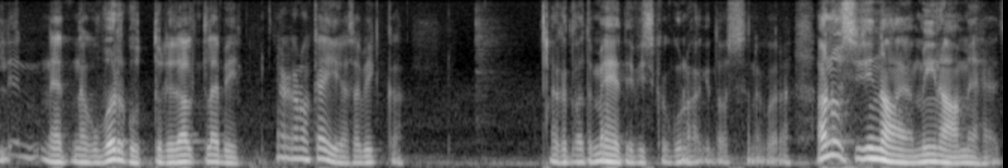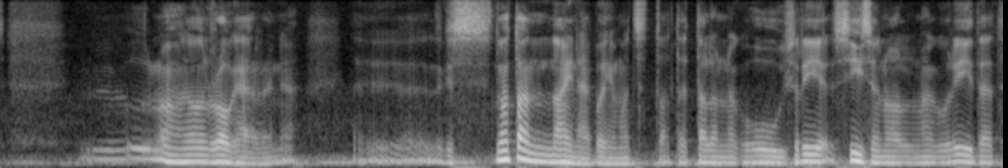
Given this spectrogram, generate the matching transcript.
need nagu võrgud tulid alt läbi, aga noh, käia saab ikka. aga vaata, mehed ei viska kunagi tosse nagu ära, aga no sina ja mina mehed, noh, on Roger onju kes, noh, ta on naine põhimõtteliselt, vaata, et tal on nagu uus rii-, seasonal nagu riided,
